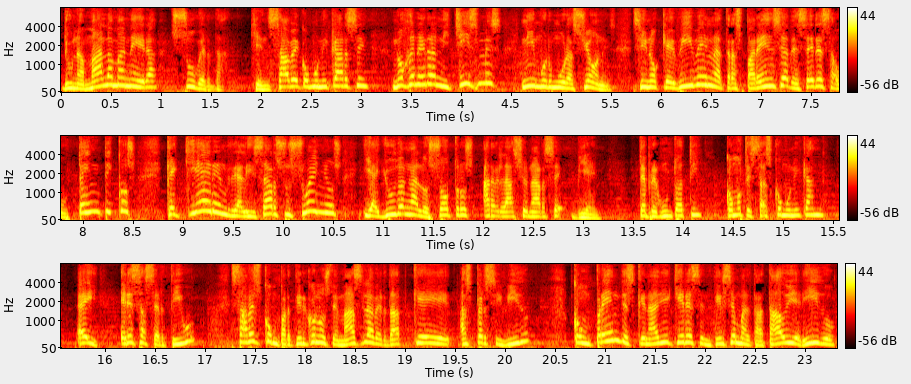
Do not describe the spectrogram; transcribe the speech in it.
de una mala manera su verdad. Quien sabe comunicarse no genera ni chismes ni murmuraciones, sino que vive en la transparencia de seres auténticos que quieren realizar sus sueños y ayudan a los otros a relacionarse bien. Te pregunto a ti, ¿cómo te estás comunicando? Hey, ¿eres asertivo? ¿Sabes compartir con los demás la verdad que has percibido? ¿Comprendes que nadie quiere sentirse maltratado y herido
